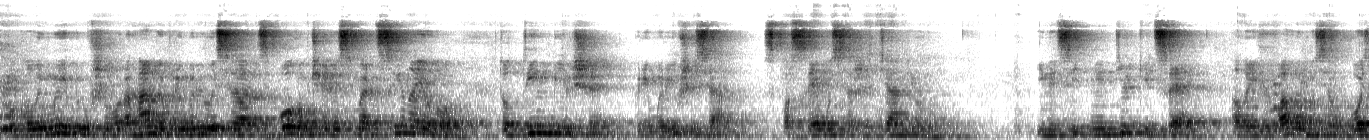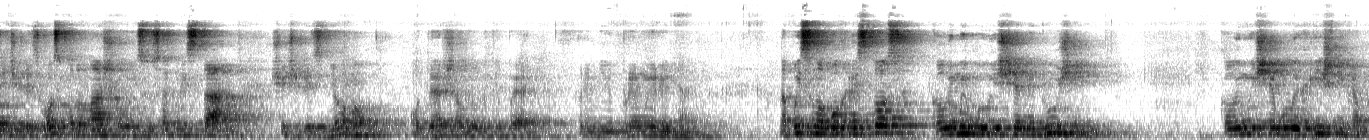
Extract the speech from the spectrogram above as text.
Бо коли ми, бувши ворогами, примирилися з Богом через смерть Сина Його, то тим більше, примирившися, спасемося життям Його. І не, тільки це, але й хвалимося в Бозі через Господа нашого Ісуса Христа, що через Нього одержали ви тепер примирення. Написано, бо Христос, коли ми були ще недужі, коли ми ще були грішниками,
